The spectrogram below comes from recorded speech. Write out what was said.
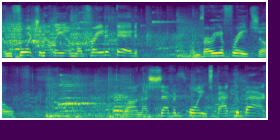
Unfortunately, I'm afraid it did. I'm very afraid so. Well, that's seven points back to back.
